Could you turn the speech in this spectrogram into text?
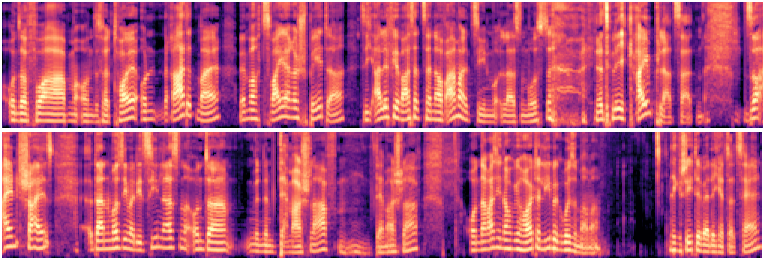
unser Vorhaben und es war toll. Und ratet mal, wenn wir auch zwei Jahre später sich alle vier Wasserzähne auf einmal ziehen lassen musste, weil die natürlich keinen Platz hatten. So ein Scheiß. Dann muss ich mal die ziehen lassen unter mit einem Dämmerschlaf. Mhm, Dämmerschlaf. Und dann weiß ich noch wie heute, liebe Grüße, Mama. Die Geschichte werde ich jetzt erzählen.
